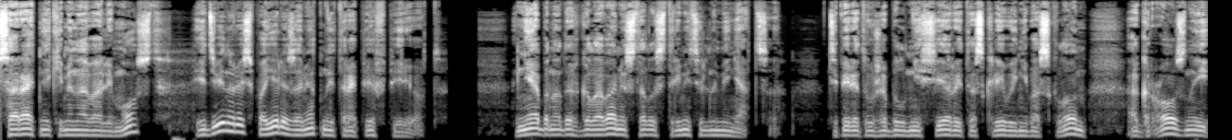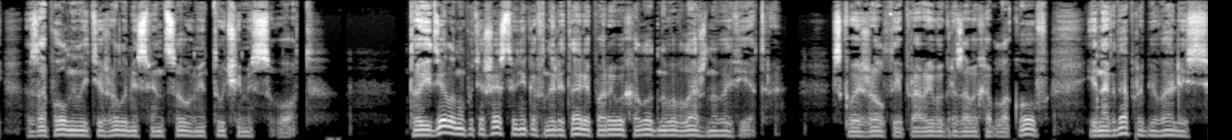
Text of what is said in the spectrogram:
Соратники миновали мост и двинулись по еле заметной тропе вперед. Небо над их головами стало стремительно меняться. Теперь это уже был не серый тоскливый небосклон, а грозный, заполненный тяжелыми свинцовыми тучами свод. То и дело на путешественников налетали порывы холодного влажного ветра. Сквозь желтые прорывы грозовых облаков иногда пробивались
